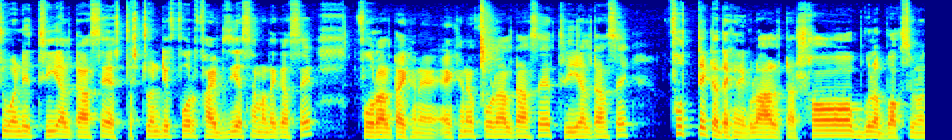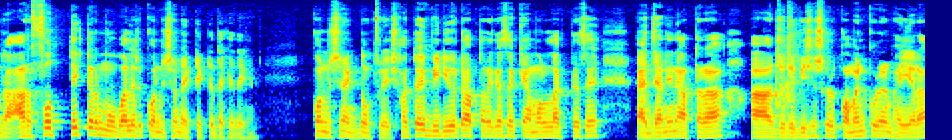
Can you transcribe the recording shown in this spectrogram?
twenty three ultra আছে S twenty four five G আছে আমাদের কাছে ফোর আলটা এখানে এখানে ফোর আলটা আছে থ্রি আলটা আছে, প্রত্যেকটা দেখেন এগুলো আলট্রা সবগুলো বক্সের মধ্যে, আর প্রত্যেকটার মোবাইলের কন্ডিশন একটা একটা দেখে দেখেন কন্ডিশন একদম ফ্রেশ হয়তো এই ভিডিওটা আপনাদের কাছে কেমন লাগতেছে জানি না আপনারা যদি বিশেষ করে কমেন্ট করেন ভাইয়ারা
